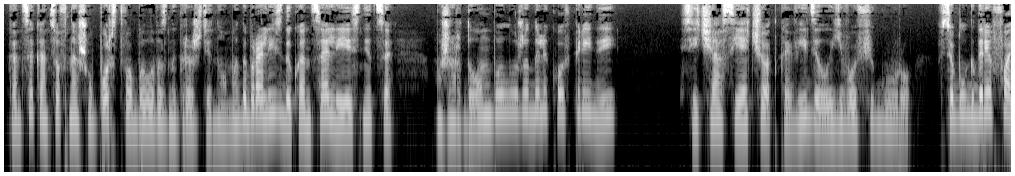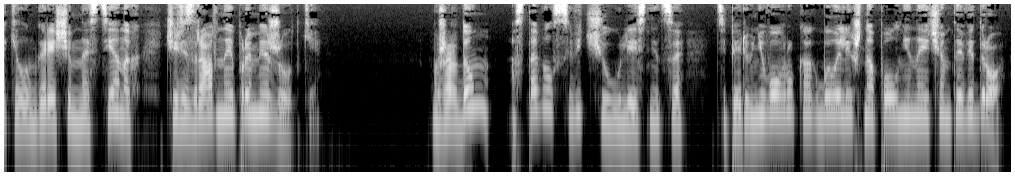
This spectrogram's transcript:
В конце концов, наше упорство было вознаграждено. Мы добрались до конца лестницы. Мажордом был уже далеко впереди. Сейчас я четко видела его фигуру. Все благодаря факелам, горящим на стенах, через равные промежутки. Мажордом оставил свечу у лестницы. Теперь у него в руках было лишь наполненное чем-то ведро —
